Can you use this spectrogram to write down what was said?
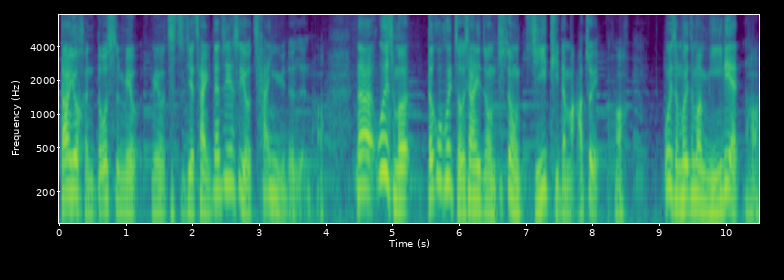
当然有很多是没有没有直接参与，但这些是有参与的人哈。那为什么德国会走向一种这种集体的麻醉哈？为什么会这么迷恋哈？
